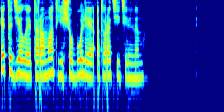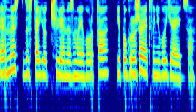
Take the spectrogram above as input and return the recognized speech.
Это делает аромат еще более отвратительным. Эрнест достает член из моего рта и погружает в него яйца.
